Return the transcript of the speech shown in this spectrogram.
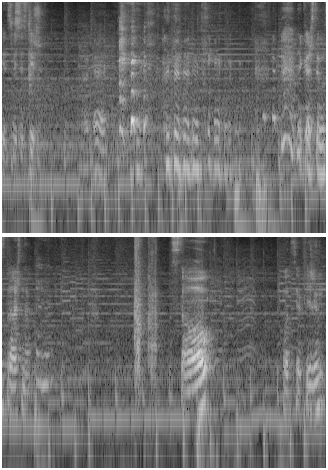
It's, this is fish. Okay. Мне кажется, ему страшно. So, what's your feeling?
